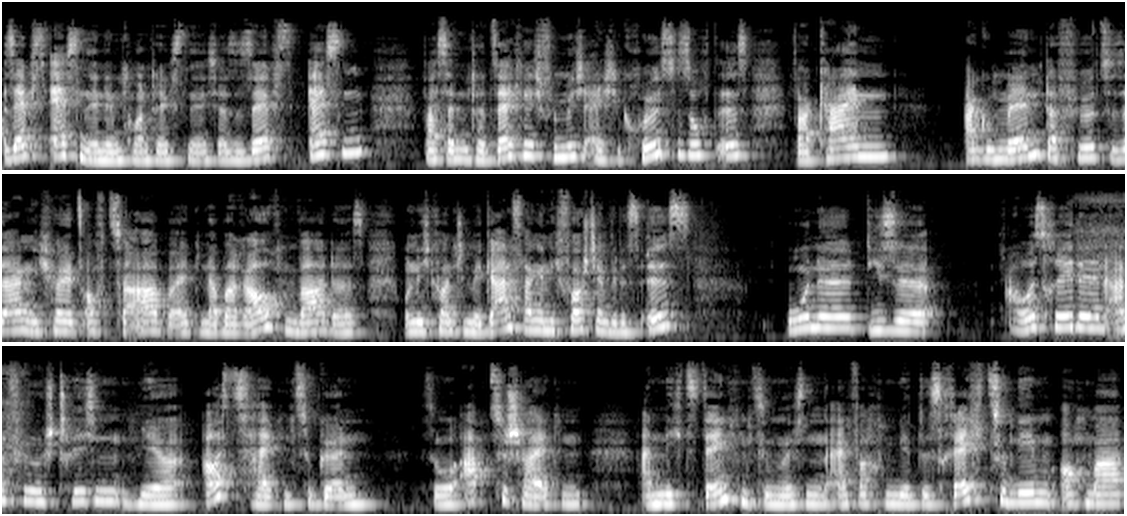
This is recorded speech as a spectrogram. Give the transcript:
Selbst Essen in dem Kontext nicht. Also selbst Essen, was dann tatsächlich für mich eigentlich die größte Sucht ist, war kein Argument dafür zu sagen, ich höre jetzt auf zu arbeiten. Aber Rauchen war das. Und ich konnte mir ganz lange nicht vorstellen, wie das ist, ohne diese Ausrede in Anführungsstrichen mir Auszeiten zu gönnen, so abzuschalten, an nichts denken zu müssen, einfach mir das Recht zu nehmen, auch mal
